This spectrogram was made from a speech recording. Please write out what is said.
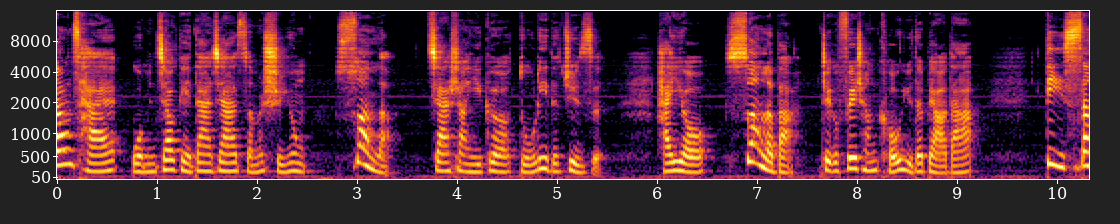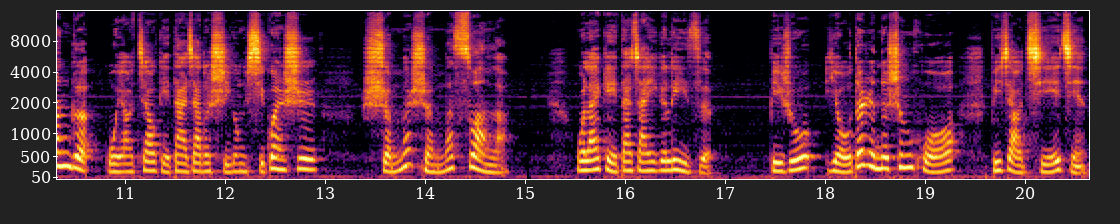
刚才我们教给大家怎么使用“算了”加上一个独立的句子，还有“算了吧”这个非常口语的表达。第三个我要教给大家的使用习惯是“什么什么算了”。我来给大家一个例子，比如有的人的生活比较节俭，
